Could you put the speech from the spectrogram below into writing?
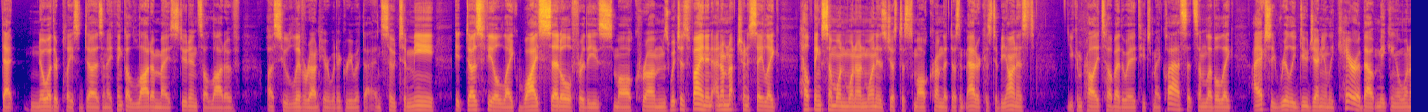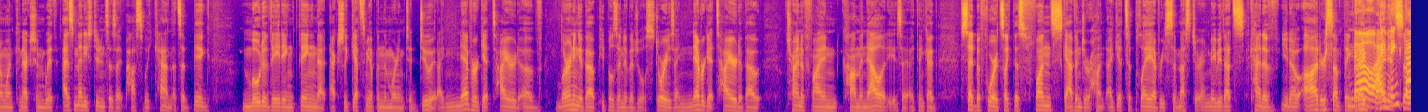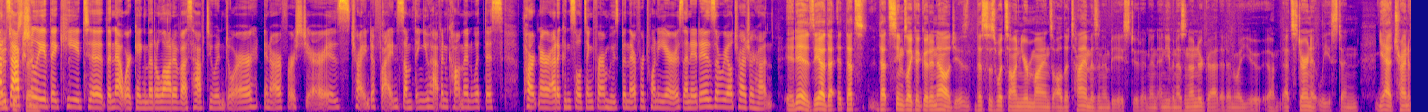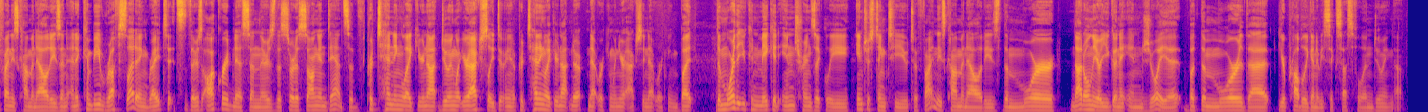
that no other place does. And I think a lot of my students, a lot of us who live around here would agree with that. And so to me, it does feel like why settle for these small crumbs, which is fine. And, and I'm not trying to say like helping someone one on one is just a small crumb that doesn't matter. Because to be honest, you can probably tell by the way I teach my class at some level, like I actually really do genuinely care about making a one on one connection with as many students as I possibly can. That's a big motivating thing that actually gets me up in the morning to do it. I never get tired of learning about people's individual stories. I never get tired about trying to find commonalities. I, I think I've said before, it's like this fun scavenger hunt I get to play every semester, and maybe that's kind of you know odd or something. No, but I, I, think it so that's actually the key to the networking that a lot of us have to endure in our first year is trying to find something you have in common with this partner at a consulting firm who's been there for 20 years and it is a real treasure hunt. It is, yeah. That that's that seems like a good analogy. This is what's on your minds all the time as an MBA student, and, and even as an undergrad at NYU, um, at Stern at least. And yeah, trying to find these commonalities, and, and it can be rough sledding, right? It's there's awkwardness, and there's this sort of song and dance of pretending like you're not doing what you're actually doing, you know, pretending like you're not ne- networking when you're actually networking, but the more that you can make it intrinsically interesting to you to find these commonalities, the more not only are you going to enjoy it, but the more that you're probably going to be successful in doing that.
